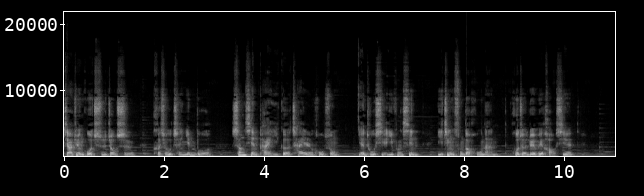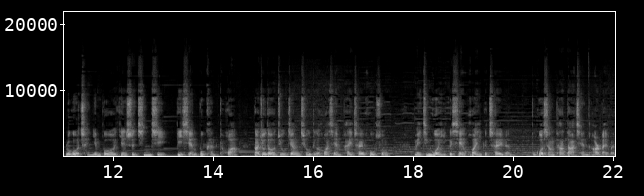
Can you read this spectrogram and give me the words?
家眷过池州时，可求陈英伯、商县派一个差人护送，沿途写一封信，一径送到湖南。或者略为好些。如果陈英伯因是亲戚避嫌不肯的话，那就到九江求德化县派差护送，每经过一个县换一个差人，不过赏他大钱二百文。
